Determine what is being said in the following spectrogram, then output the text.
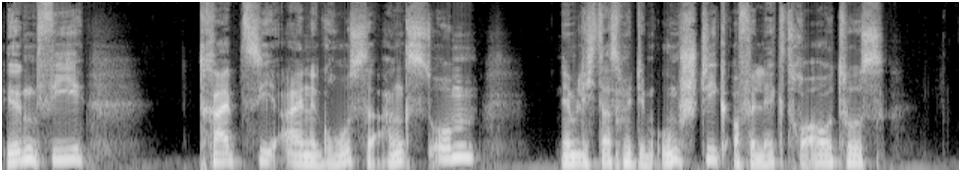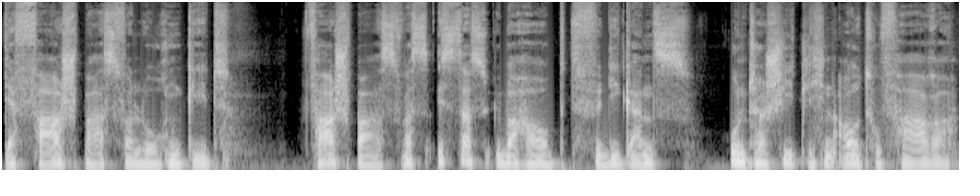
Irgendwie treibt sie eine große Angst um, nämlich dass mit dem Umstieg auf Elektroautos der Fahrspaß verloren geht. Fahrspaß, was ist das überhaupt für die ganz unterschiedlichen Autofahrer?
